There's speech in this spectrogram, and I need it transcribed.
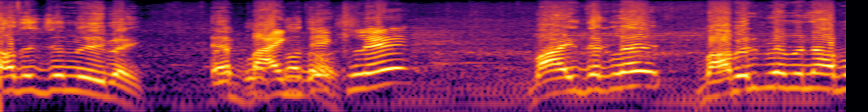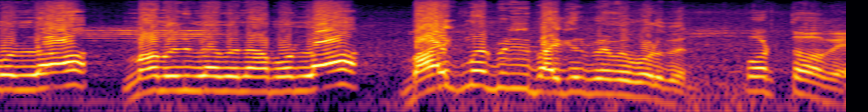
তাদের জন্য এই বাইক বাইক দেখলে বাইক দেখলে বাবির প্রেমে না পড়লা মামির প্রেমে না পড়লা বাইক মারবিড়ির বাইকের প্রেমে পড়বেন। পড়তে হবে।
